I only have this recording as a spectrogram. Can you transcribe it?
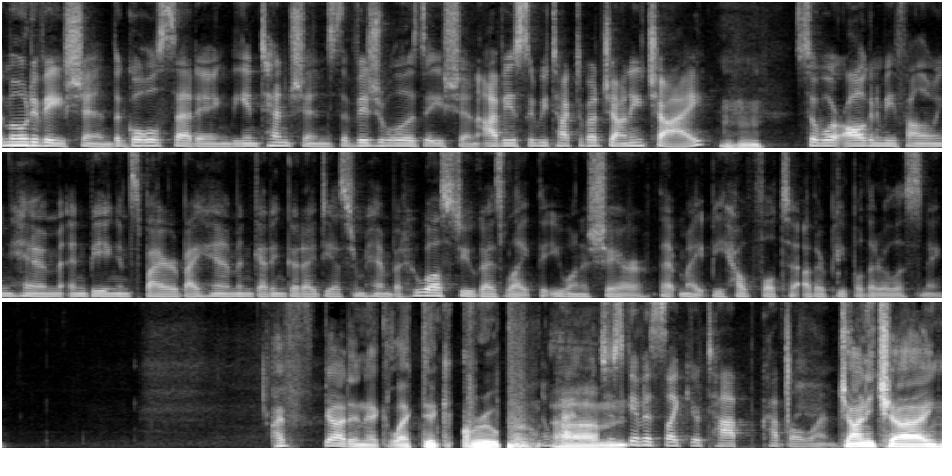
the motivation, the goal setting, the intentions, the visualization. Obviously, we talked about Johnny Chai. So we're all going to be following him and being inspired by him and getting good ideas from him. But who else do you guys like that you want to share that might be helpful to other people that are listening? I've got an eclectic group. Okay, well, just give us like your top couple ones. Johnny Chai.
